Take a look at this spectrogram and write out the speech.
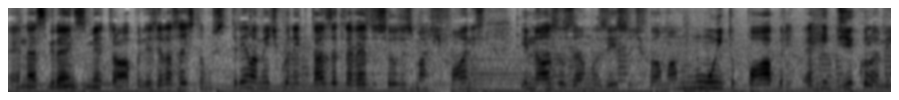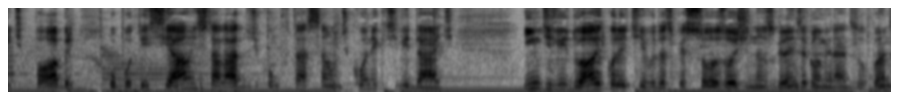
é, nas grandes metrópoles, elas já estão extremamente conectadas através dos seus smartphones e nós usamos isso de forma muito pobre, é ridiculamente pobre. O potencial instalado de computação, de conectividade, individual e coletivo das pessoas hoje nos grandes aglomerados urbanos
